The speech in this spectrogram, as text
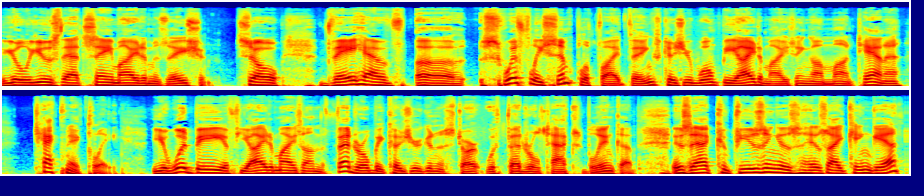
you'll use that same itemization. So they have uh, swiftly simplified things because you won't be itemizing on Montana technically. You would be if you itemize on the federal because you're going to start with federal taxable income. Is that confusing as, as I can get?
